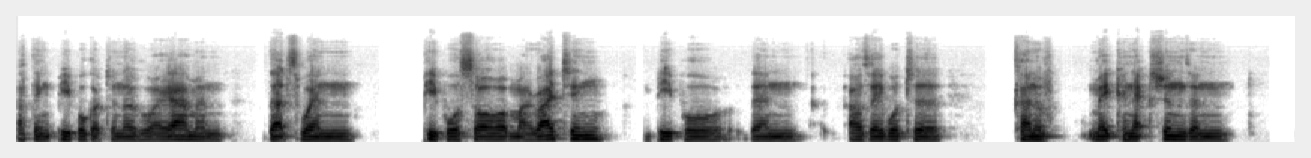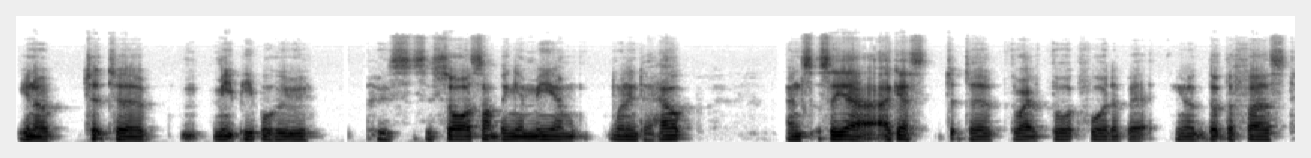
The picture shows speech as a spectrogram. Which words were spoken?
I think people got to know who I am, and that's when people saw my writing. People then I was able to kind of make connections and you know to to meet people who who saw something in me and wanted to help and so, yeah, I guess to, to throw it forward a bit, you know, the, the first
